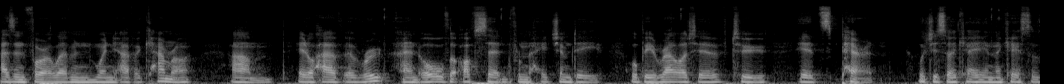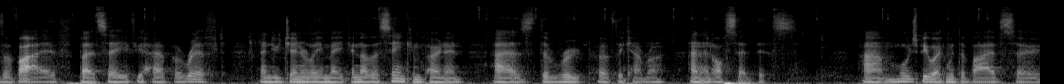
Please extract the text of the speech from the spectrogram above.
as in 411, when you have a camera, um, it'll have a root and all the offset from the HMD will be relative to its parent, which is okay in the case of the Vive, but say if you have a Rift and you generally make another scene component as the root of the camera, and then offset this. Um, we'll just be working with the Vive, so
